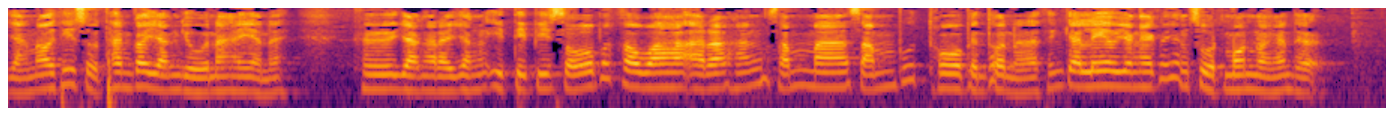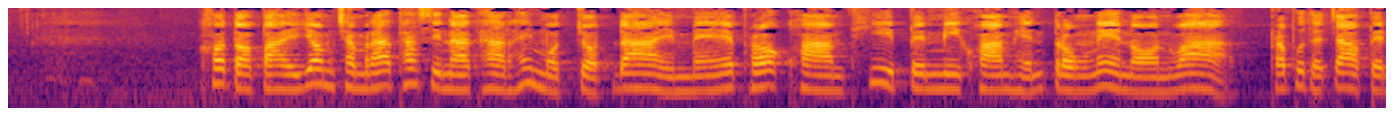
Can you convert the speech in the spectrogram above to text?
อย่างน้อยที่สุดท่านก็ยังอยู่ในอะนะคืออย่างอะไรยังอิติปิโสพระควาอารหังสัมมาสัมพุทโธเป็นต้นนะถึงจะเลวยังไงก็ยังสวดมนต์เหมือนกันเถอะ ข้อต่อไปย่อมชำระทักษิณาทานให้หมดจดได้ แม้เพราะความที่เป็นมีความเห็นตรงแน่นอนว่าพระพุทธเจ้าเป็น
